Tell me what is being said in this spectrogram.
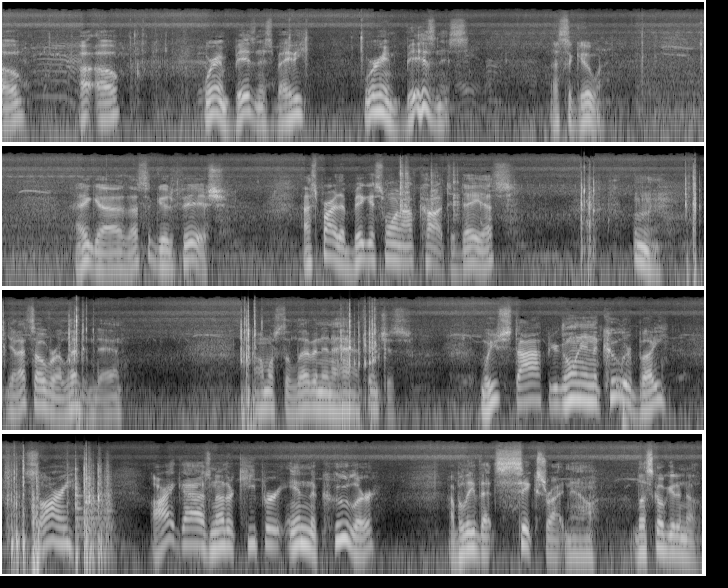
Uh-oh. Uh-oh. We're in business, baby. We're in business. That's a good one. Hey, guys, that's a good fish. That's probably the biggest one I've caught today. That's, mm, yeah, that's over 11, Dad. Almost 11 and a half inches. Will you stop? You're going in the cooler, buddy. Sorry. All right, guys, another keeper in the cooler. I believe that's six right now. Let's go get another.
